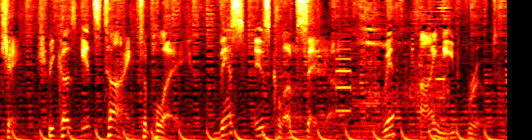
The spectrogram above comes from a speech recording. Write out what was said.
change because it's time to play. This is Club Sega with I Need Fruit.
